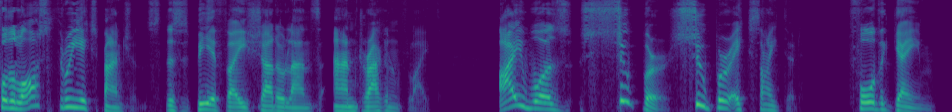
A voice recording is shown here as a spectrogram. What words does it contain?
For the last three expansions, this is BFA, Shadowlands, and Dragonflight, I was super, super excited for the game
